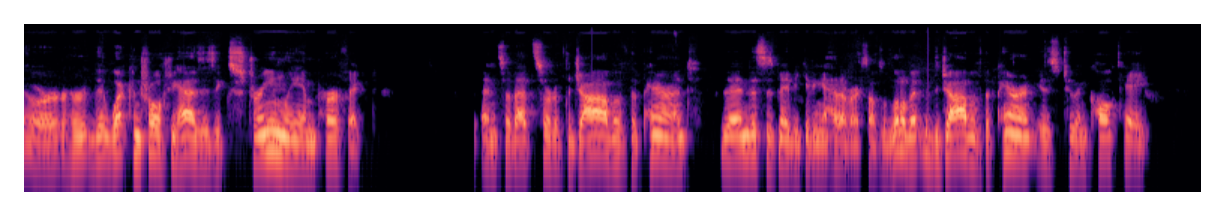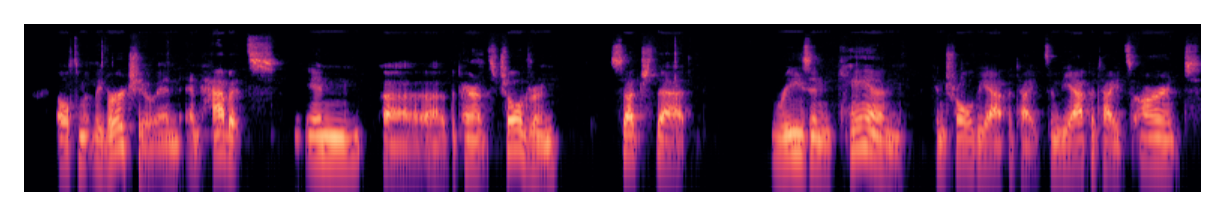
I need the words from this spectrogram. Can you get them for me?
or her the, what control she has is extremely imperfect. And so that's sort of the job of the parent and this is maybe getting ahead of ourselves a little bit but the job of the parent is to inculcate ultimately virtue and and habits in uh, uh, the parent's children such that reason can control the appetites and the appetites aren't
